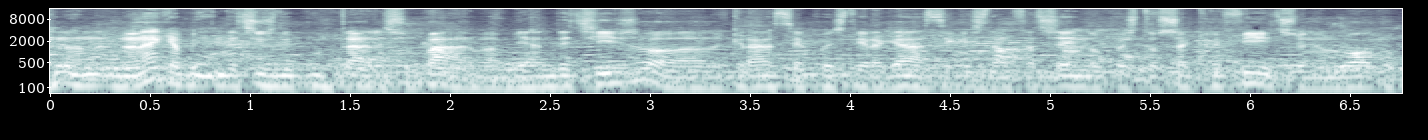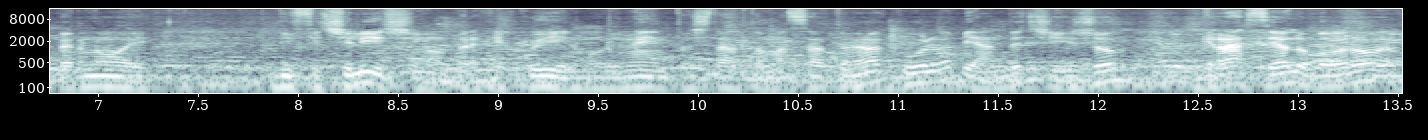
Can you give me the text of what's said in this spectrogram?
non è che abbiamo deciso di puntare su Parma, abbiamo deciso, grazie a questi ragazzi che stanno facendo questo sacrificio in un luogo per noi difficilissimo perché qui il movimento è stato ammazzato nella culla, abbiamo deciso, grazie a loro,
